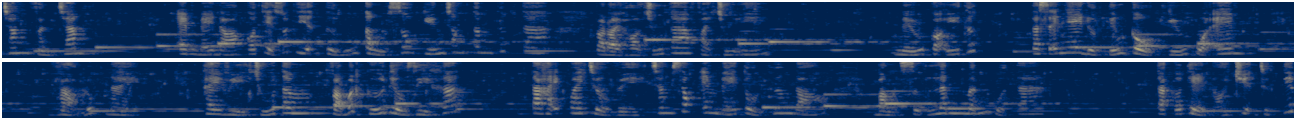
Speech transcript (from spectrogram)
trăm phần trăm. Em bé đó có thể xuất hiện từ những tầng sâu kín trong tâm thức ta và đòi hỏi chúng ta phải chú ý. Nếu có ý thức, ta sẽ nghe được tiếng cầu cứu của em. Vào lúc này thay vì chú tâm vào bất cứ điều gì khác, ta hãy quay trở về chăm sóc em bé tổn thương đó bằng sự lân mẫn của ta. Ta có thể nói chuyện trực tiếp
